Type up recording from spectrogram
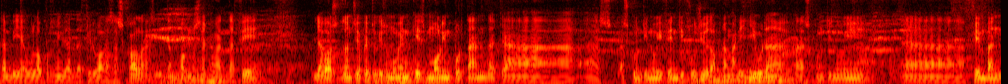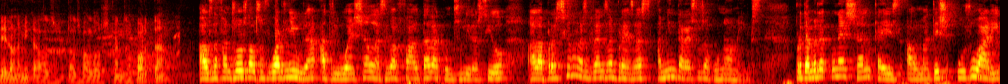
també hi ha hagut l'oportunitat de fer-ho a les escoles i tampoc no s'ha acabat de fer. Llavors, doncs, jo penso que és un moment que és molt important de que es, es continuï fent difusió del programari lliure, es continuï eh, fent bandera una mica dels, dels valors que ens aporta. Els defensors del software lliure atribueixen la seva falta de consolidació a la pressió de les grans empreses amb interessos econòmics, però també reconeixen que és el mateix usuari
